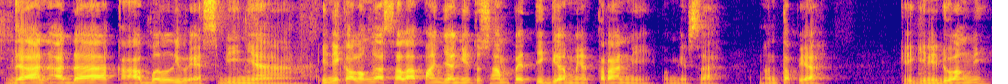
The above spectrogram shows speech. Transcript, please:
Dan ada kabel USB-nya. Ini kalau nggak salah panjangnya itu sampai 3 meteran nih, pemirsa. Mantap ya. Kayak gini doang nih.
